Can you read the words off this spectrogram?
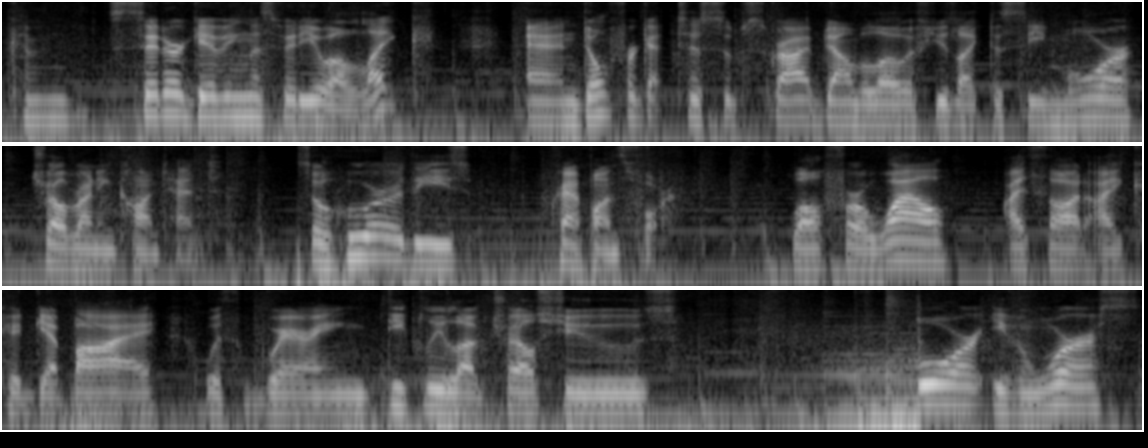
consider giving this video a like and don't forget to subscribe down below if you'd like to see more trail running content. So who are these crampons for? Well, for a while, I thought I could get by with wearing deeply lugged trail shoes, or even worse,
